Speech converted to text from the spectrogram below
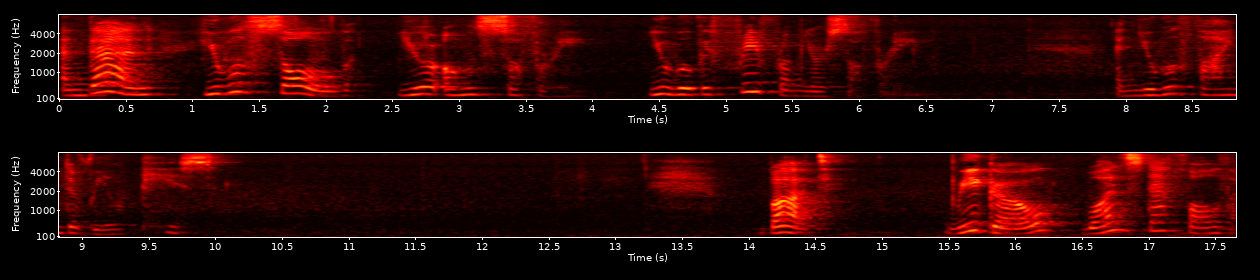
And then you will solve your own suffering. You will be free from your suffering. And you will find the real peace. But we go one step further.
